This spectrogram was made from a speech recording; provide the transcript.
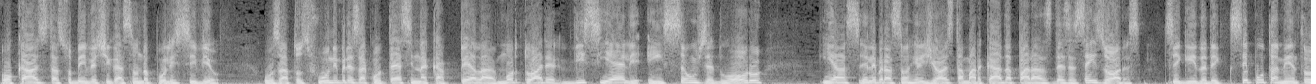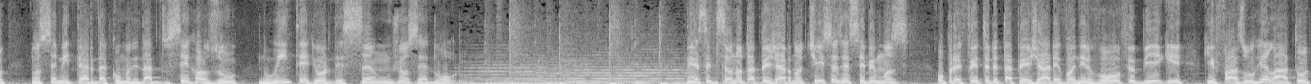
O caso está sob investigação da Polícia Civil. Os atos fúnebres acontecem na Capela Mortuária Viciele, em São José do Ouro, e a celebração religiosa está marcada para as 16 horas, seguida de sepultamento no cemitério da comunidade do Cerro Azul, no interior de São José do Ouro. Nessa edição do Tapejara Notícias, recebemos o prefeito de Tapejara, Evanir Wolff, Big, que faz um relato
